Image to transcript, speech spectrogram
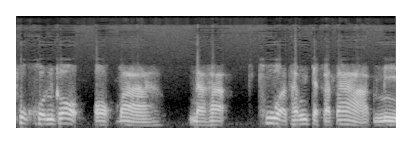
ผู้คนก็ออกมานะฮะทั่วทั้งจาการ์ตามี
